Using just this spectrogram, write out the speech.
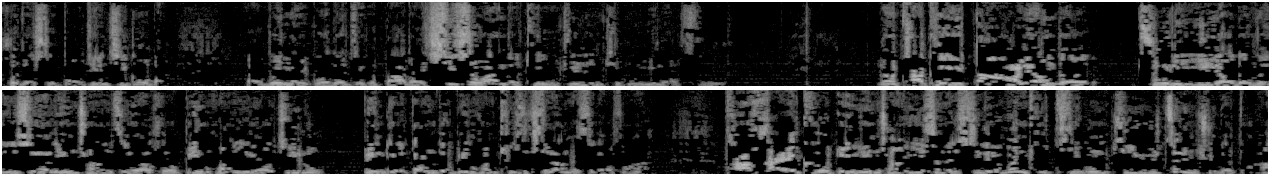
或者是保健机构吧，呃为美国的这个八百七十万的退伍军人提供医疗服务。那它可以大量的。处理医疗的文献、临床资料和病患医疗记录，并给当个病患提出适当的治疗方案。它还可对临床医生的系列问题提供基于证据的答案。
